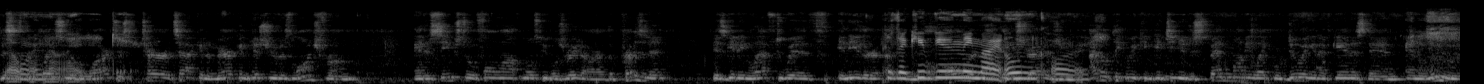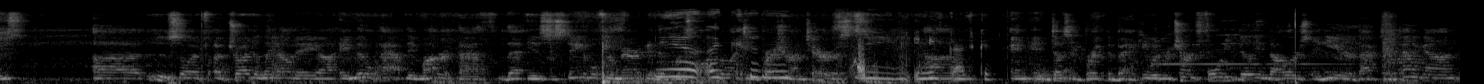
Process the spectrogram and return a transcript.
This No, is I the place where the largest terror attack in American history was launched from, and it seems to have fallen off most people's radar. The president is getting left with in either 'Cause a- they keep giving me my own strategy. cars. I don't think we can continue to spend money like we're doing in Afghanistan and lose. Uh, so I've, I've tried to lay out a, uh, a middle path, a moderate path that is sustainable for America that Yeah, puts could, pressure on terrorists See, and could. and, and doesn't break the bank. It would return forty billion dollars a year back to the Pentagon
